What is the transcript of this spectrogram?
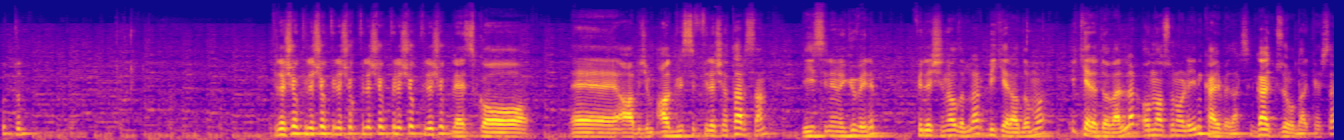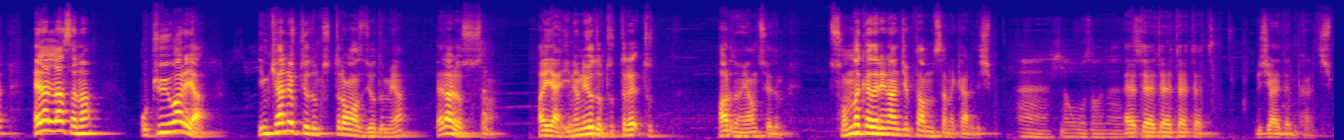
Tuttun. Flash yok, flash yok, flash yok, flash yok, flash yok, flash yok. Let's go. Ee, abicim agresif flash atarsan Lee Sin'e güvenip flash'ını alırlar. Bir kere adamı bir kere döverler. Ondan sonra o lane'i kaybedersin. Gayet güzel oldu arkadaşlar. Helal lan sana. O Q'yu var ya. imkanı yok diyordum tutturamaz diyordum ya. Helal olsun sana. Hayır ya inanıyordum tuttura tut. Pardon yanlış söyledim. Sonuna kadar inancım tamdı sana kardeşim. He tamam o zaman. Evet evet evet evet evet. Rica ederim kardeşim.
